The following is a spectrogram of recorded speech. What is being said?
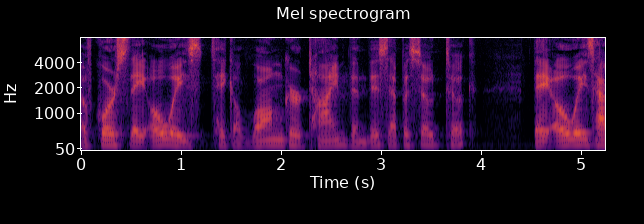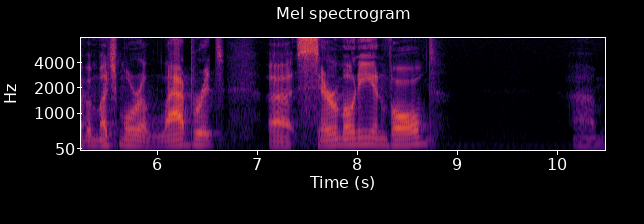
Of course, they always take a longer time than this episode took. They always have a much more elaborate uh, ceremony involved. Um,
